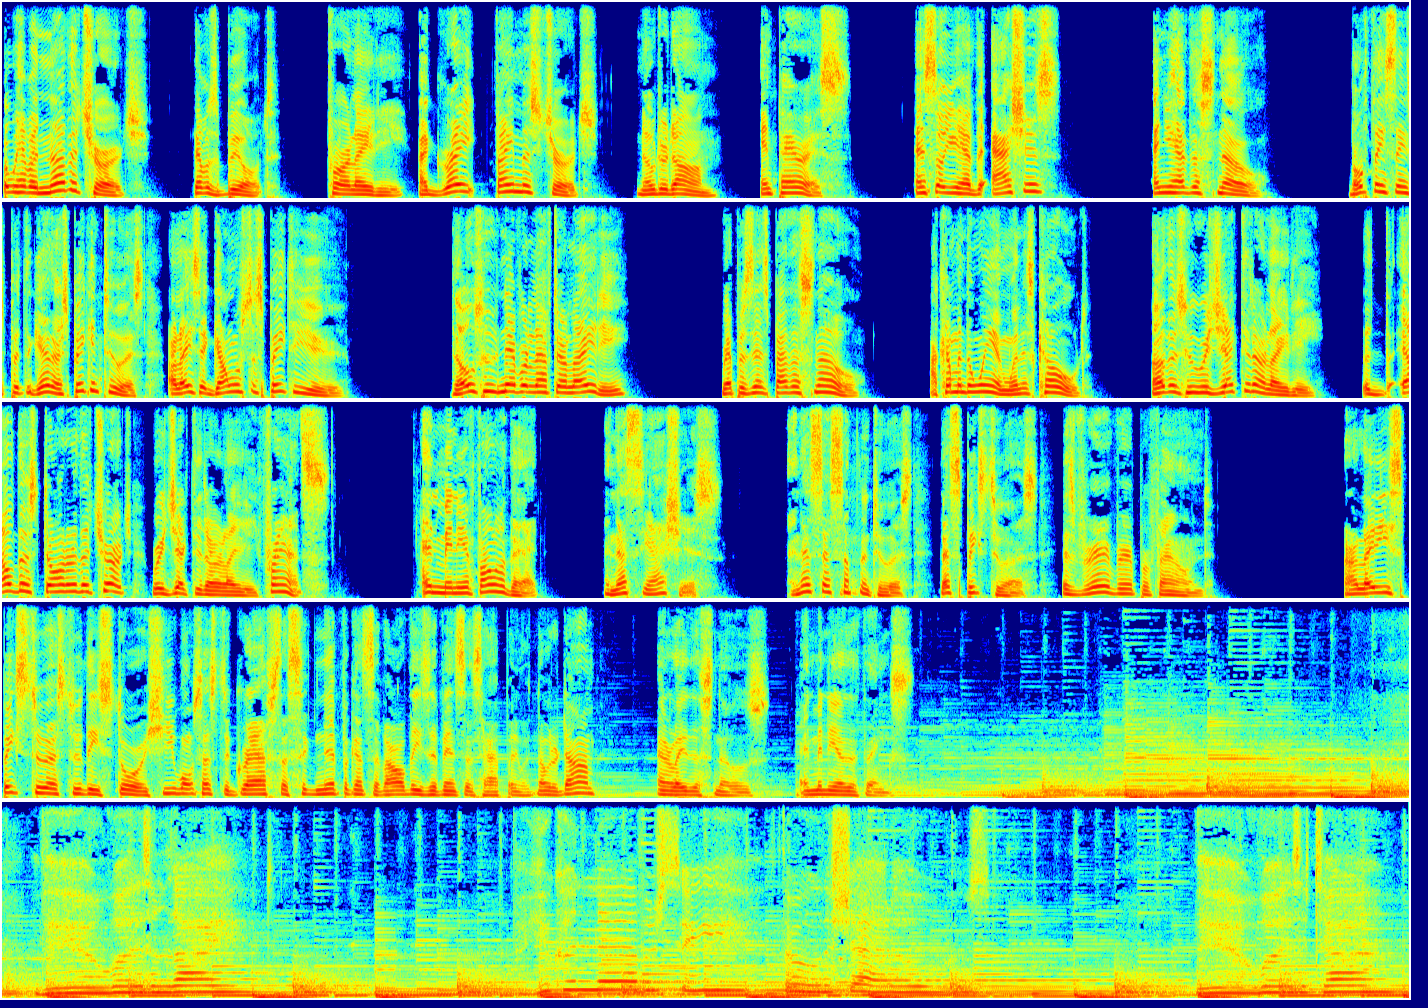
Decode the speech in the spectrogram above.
But we have another church that was built for Our Lady, a great famous church, Notre Dame, in Paris. And so you have the ashes and you have the snow. Both these things put together are speaking to us. Our Lady said, God wants to speak to you. Those who've never left Our Lady represents by the snow. I come in the wind when it's cold. Others who rejected Our Lady. The eldest daughter of the church rejected Our Lady, France. And many have followed that. And that's the ashes. And that says something to us. That speaks to us. It's very, very profound. Our Lady speaks to us through these stories. She wants us to grasp the significance of all these events that's happening with Notre Dame and Our Lady of the Snows and many other things. A light, but you could never see through the shadows. There was a time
